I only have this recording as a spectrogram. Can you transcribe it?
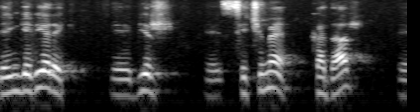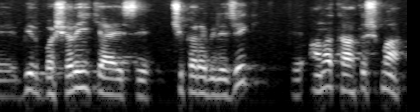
dengeleyerek e, bir e, seçime kadar e, bir başarı hikayesi çıkarabilecek e, ana tartışma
